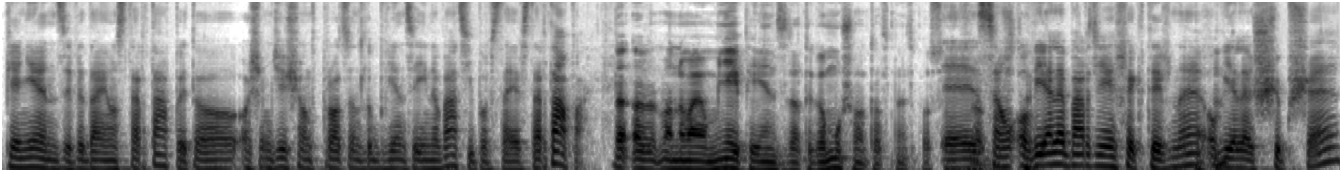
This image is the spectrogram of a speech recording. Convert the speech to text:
pieniędzy wydają startupy, to 80% lub więcej innowacji powstaje w startupach. No, One mają mniej pieniędzy, dlatego muszą to w ten sposób E, zrobić. są tak? o wiele bardziej efektywne, o wiele szybsze,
